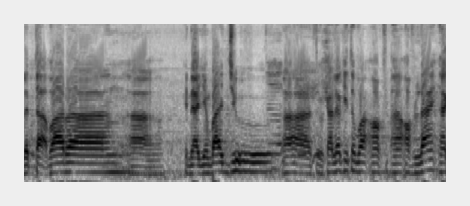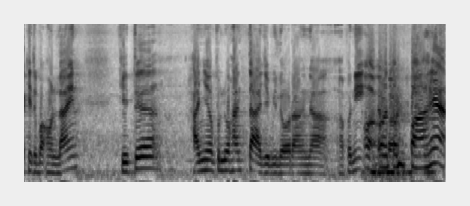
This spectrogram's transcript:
letak barang, uh, kena ayun baju. Ah uh, tu. Kalau kita buat off, uh, offline, uh, kita buat online, kita hanya perlu hantar je bila orang nak apa ni? Oh, orang tempah ya.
